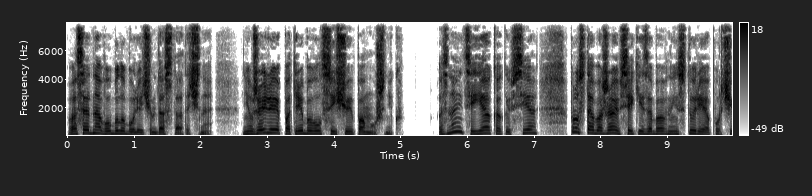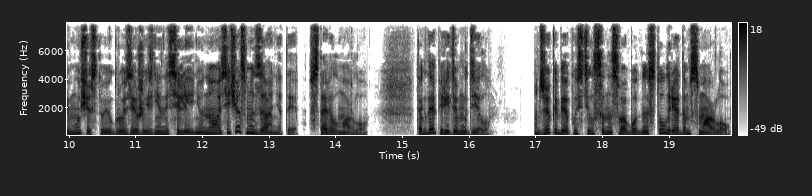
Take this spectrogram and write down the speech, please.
вас и одного было более чем достаточно. Неужели потребовался еще и помощник?» Знаете, я, как и все, просто обожаю всякие забавные истории о порче имущества и угрозе жизни населению, но сейчас мы заняты», — вставил Марло. «Тогда перейдем к делу». Джекоби опустился на свободный стул рядом с Марлоу.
